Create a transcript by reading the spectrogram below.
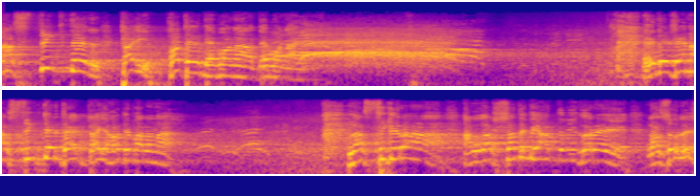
নাস্তিকদের ঠাই হতে দেব না দেব না। এদেশে নাস্তিকদের ঠাই হতে পারে না। নাস্তিকেরা আল্লাহর সাথে বেহাতবি করে, রাসুলের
